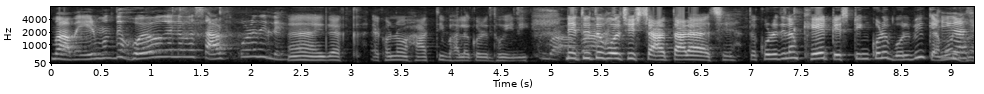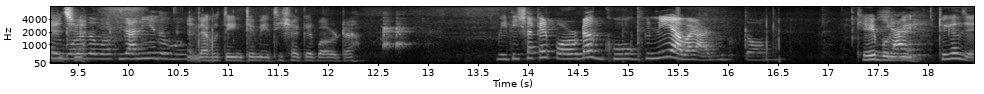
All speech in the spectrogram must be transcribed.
বাবা এর মধ্যে হয়েও গেলে আবার সার্ভ করে দিলে? হ্যাঁ এই দেখ এখনও হাতই ভালো করে ধুইনি। নে তুই তো বলছিস চা তারা আছে। তো করে দিলাম খেয়ে টেস্টিং করে বলবি কেমন ঠিক আছে হয়েছে। জানিয়ে দেবো। দেখো তিনটে মেথি শাকের পরোটা। মেথি শাকের পরোটা ঘুগনি আবার আলুর দম। খেয়ে বলবি ঠিক আছে?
